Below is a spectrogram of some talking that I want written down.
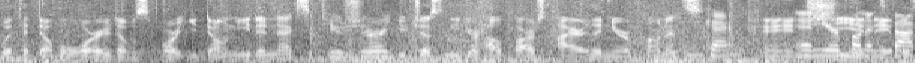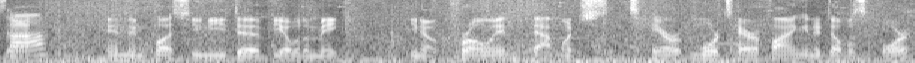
with a double warrior, double support, you don't need an executioner. You just need your health bars higher than your opponents. Okay. And, And your she opponents enables back that. off. And then plus you need to be able to make, you know, Crowin that much ter more terrifying in a double support.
